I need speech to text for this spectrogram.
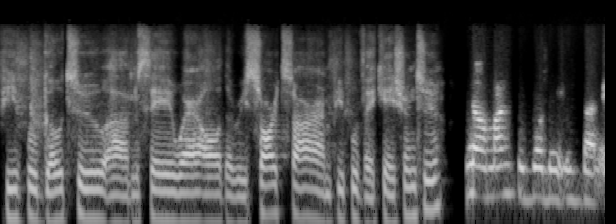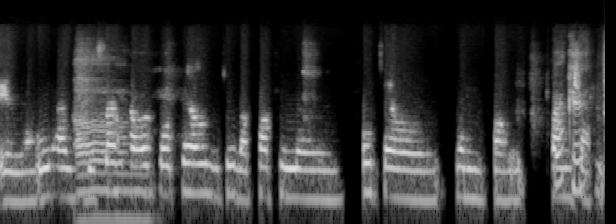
people go to, um, say where all the resorts are and people vacation to? no, Montego Bay is that area. We have the Sun Um, Palace Hotel, which is a popular hotel, what do you call it? Okay. Franchise.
